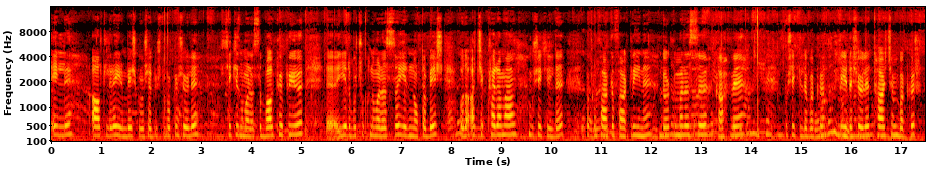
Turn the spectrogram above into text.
56 lira 25 kuruşa düştü. Bakın şöyle 8 numarası bal köpüğü, e, 7,5 numarası 7.5. O da açık karamel bu şekilde. Bakın farklı farklı yine 4 numarası kahve bu şekilde bakın. Bir de şöyle tarçın bakır e,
